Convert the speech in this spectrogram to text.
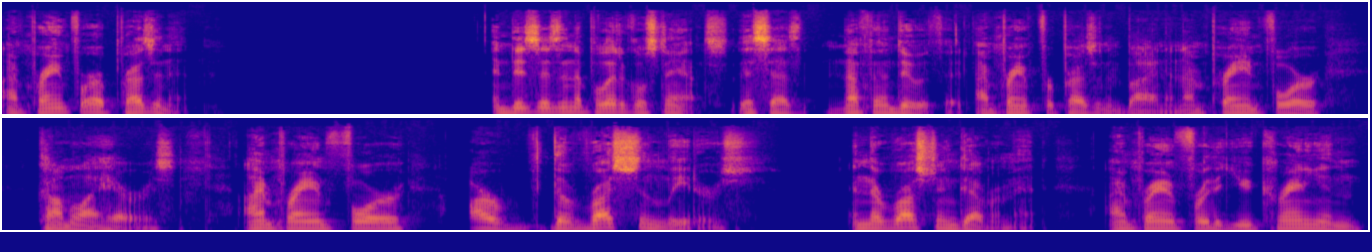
I'm praying for our president. And this isn't a political stance. This has nothing to do with it. I'm praying for President Biden. I'm praying for Kamala Harris. I'm praying for our the Russian leaders and the Russian government. I'm praying for the Ukrainian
